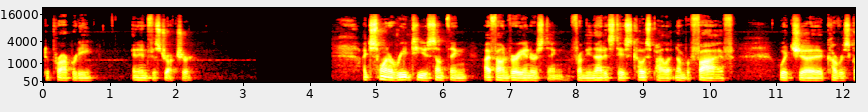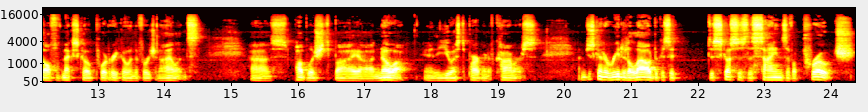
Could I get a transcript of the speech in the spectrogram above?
to property and infrastructure. I just want to read to you something I found very interesting from the United States Coast Pilot number 5, which uh, covers Gulf of Mexico, Puerto Rico, and the Virgin Islands. Uh, published by uh, NOAA and the U.S. Department of Commerce. I'm just going to read it aloud because it discusses the signs of approach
